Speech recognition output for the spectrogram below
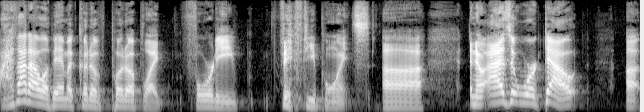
I thought Alabama could have put up like 40, 50 points. Uh, now, as it worked out, uh,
